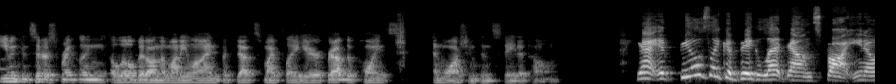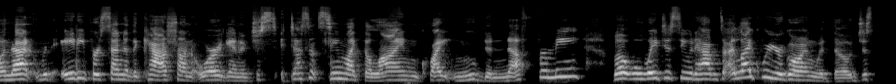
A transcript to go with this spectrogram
even consider sprinkling a little bit on the money line. But that's my play here. Grab the points and Washington State at home. Yeah, it feels like a big letdown spot, you know, and that with 80% of the cash on Oregon, it just it doesn't seem like the line quite moved enough for me, but we'll wait to see what happens. I like where you're going with though. Just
